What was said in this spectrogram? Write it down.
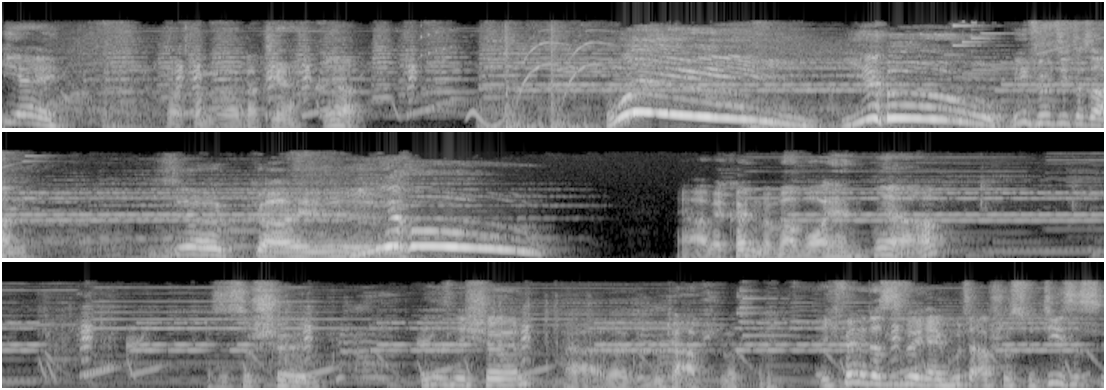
Yay. was kommt das hier? Ja. Hui! Juhu! Wie fühlt sich das an? So geil. Juhu! Ja, wir können, wenn wir wollen. Ja. Es ist so schön. Es ist nicht schön. Ja, das ist ein guter Abschluss. Ich finde, das ist wirklich ein guter Abschluss für dieses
